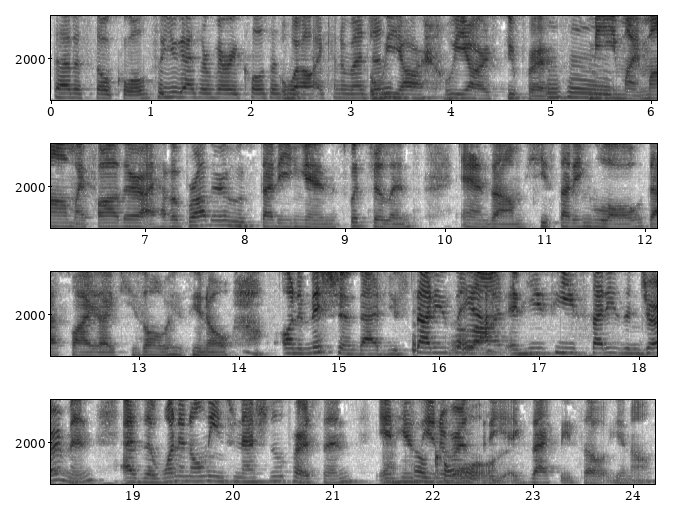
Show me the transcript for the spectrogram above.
That is so cool. So you guys are very close as well, I can imagine. We are, we are super. Mm-hmm. Me, my mom, my father. I have a brother who's studying in Switzerland, and um, he's studying law. That's why, like, he's always, you know, on a mission that he studies a Yeah. lot, and he's he studies in German as a one and only international person in That's his so cool. university. Exactly. So you know,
